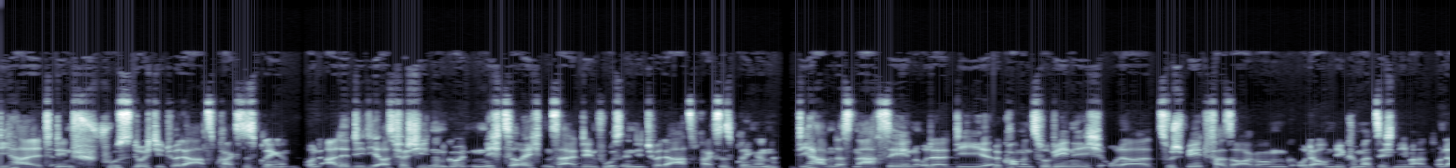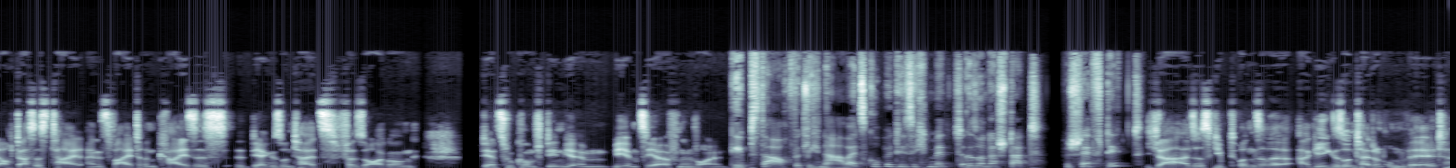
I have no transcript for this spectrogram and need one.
die halt den Fuß durch die Tür der Arztpraxis bringen. Und alle die, die aus verschiedenen Gründen nicht zur rechten Zeit den Fuß in die Tür der Arztpraxis bringen, die haben das Nachsehen oder die bekommen zu wenig oder zu spät Versorgung oder um die kümmert sich niemand. Und auch das ist Teil eines weiteren Kreises der Gesundheitsversorgung der Zukunft, den wir im BMC eröffnen wollen. Gibt es da auch wirklich eine Arbeitsgruppe, die sich mit gesunder Stadt beschäftigt? Ja, also es gibt unsere AG Gesundheit und Umwelt,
